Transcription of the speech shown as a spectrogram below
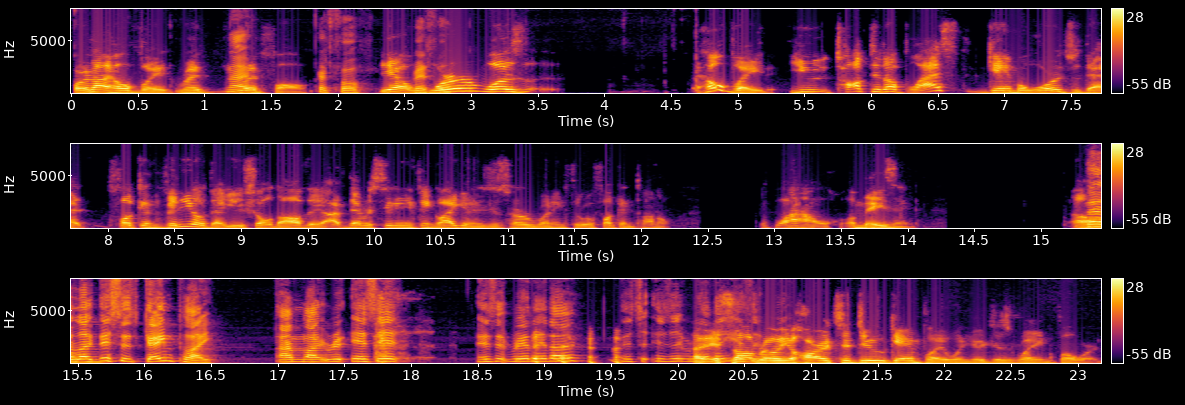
or not Hellblade? Red No. Redfall. Redfall. Yeah, Redfall. where was Hellblade? You talked it up last Game Awards with that fucking video that you showed off. That I've never seen anything like it. It's just her running through a fucking tunnel. Wow, amazing. They're like, Um, this is gameplay. I'm like, is it? Is it really though? Is, is it uh, really? it's not it really hard to do gameplay when you're just running forward.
